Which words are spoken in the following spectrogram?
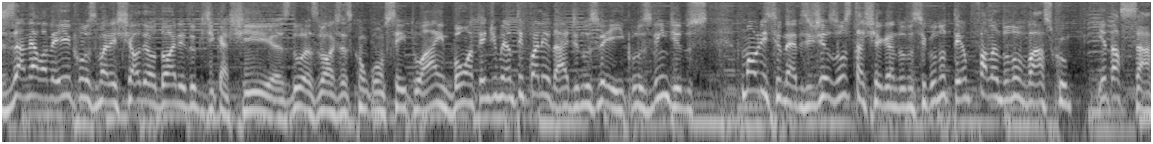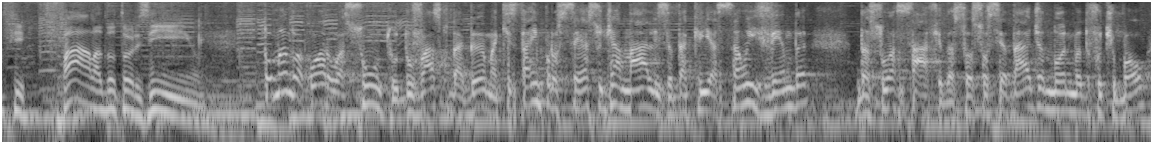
Zanela Veículos, Marechal Deodoro e Duque de Caxias. Duas lojas com conceito A em bom atendimento e qualidade nos veículos vendidos. Maurício Neves e Jesus está chegando no segundo tempo falando do Vasco e da SAF. Fala, doutorzinho. Tomando agora o assunto do Vasco da Gama, que está em processo de análise da criação e venda da sua SAF, da sua Sociedade Anônima do Futebol,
